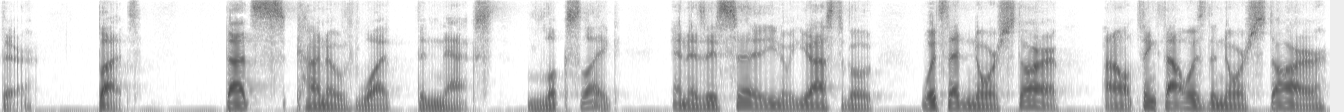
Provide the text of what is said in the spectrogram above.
there, but that's kind of what the next looks like. And as I said, you know, you asked about what's that North Star? I don't think that was the North Star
